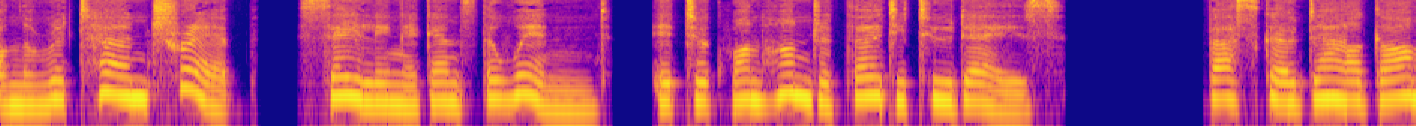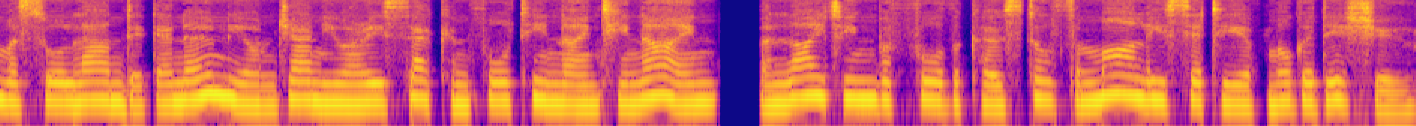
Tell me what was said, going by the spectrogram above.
on the return trip, sailing against the wind, it took 132 days. Vasco da Gama saw land again only on January 2, 1499, alighting before the coastal Somali city of Mogadishu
